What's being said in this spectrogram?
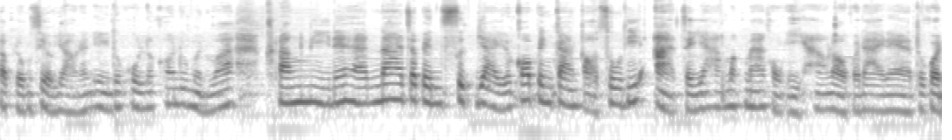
กับหลงเสี่ยวยาวนั่นเองทุกคนแล้วก็ดูเหมือนว่าครั้งนี้นะฮะน่าจะเป็นศึกใหญ่แล้วก็เป็นการต่อสู้ที่อาจจะยากมาก ๆของ E5 เราก็ได้นะฮะทุกคน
